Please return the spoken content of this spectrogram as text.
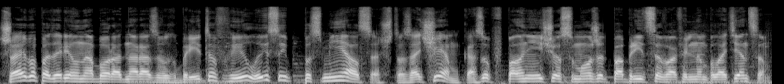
Шайба подарил набор одноразовых бритов, и Лысый посмеялся, что зачем, Казуб вполне еще сможет побриться вафельным полотенцем.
